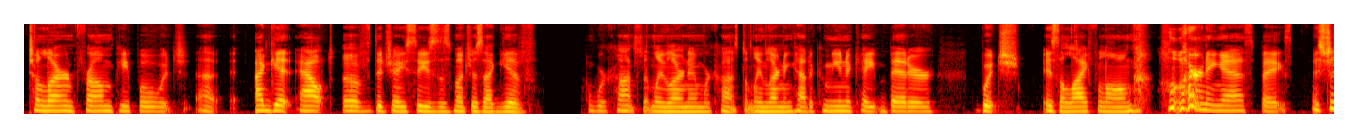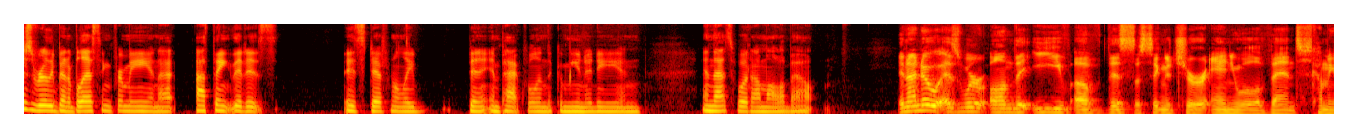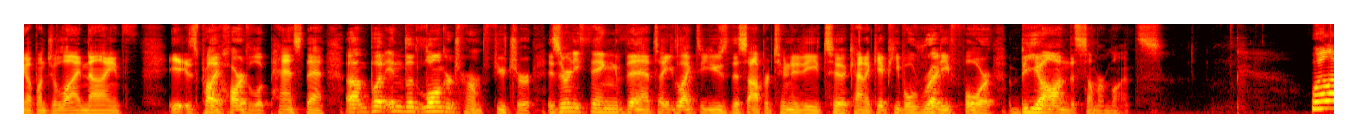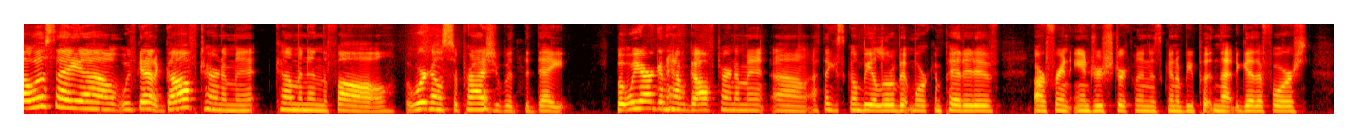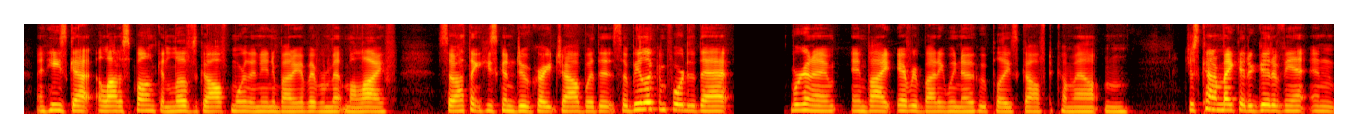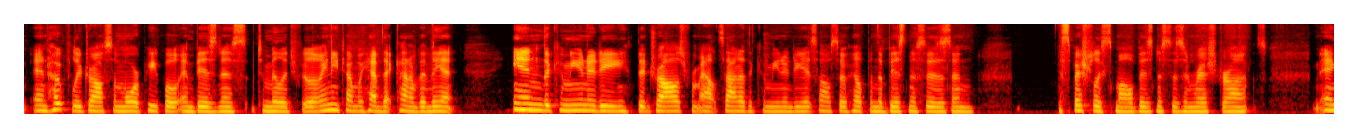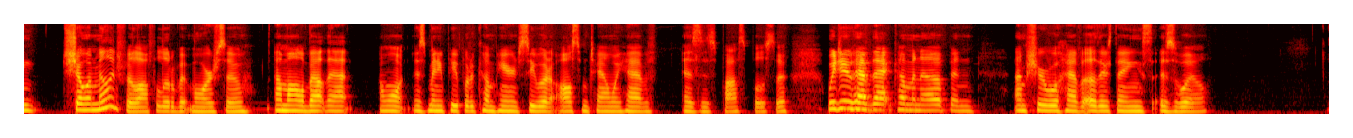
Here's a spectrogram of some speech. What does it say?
to learn from people, which uh, I get out of the Jaycees as much as I give. We're constantly learning. We're constantly learning how to communicate better, which is a lifelong learning aspect. It's just really been a blessing for me, and I, I think that it's it's definitely been impactful in the community, and and that's what I'm all about. And I know as we're on the eve of this signature annual event coming up on July 9th, it's probably hard to look past that. Um, but in the longer term future, is there anything that uh, you'd like to use this opportunity to kind of get people ready for beyond the summer months? Well, I will say uh, we've got a golf tournament coming in the fall, but we're going to surprise you with the date. But we are going to have a golf tournament. Um, I think it's going to be a little bit more competitive our friend Andrew Strickland is going to be putting that together for us. And he's got a lot of spunk and loves golf more than anybody I've ever met in my life. So I think he's going to do a great job with it. So be looking forward to that. We're going to invite everybody we know who plays golf to come out and just kind of make it a good event and, and hopefully draw some more people and business to Milledgeville. Anytime we have that kind of event in the community that draws from outside of the community, it's also helping the businesses and especially small businesses and restaurants and showing Milledgeville off a little bit more. So I'm all about that. I want as many people to come here and see what an awesome town we have as is possible. So we do have that coming up, and I'm sure we'll have other things as well.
